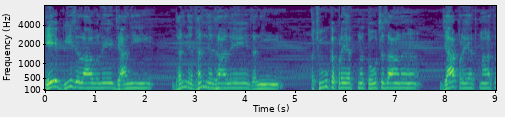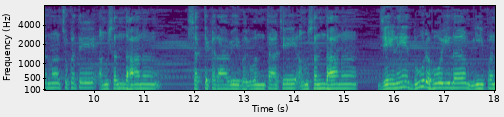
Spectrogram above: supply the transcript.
हे बीज लावले ज्यानी धन्य धन्य झाले जनी अचूक प्रयत्न तोच जाण ज्या प्रयत्नात न चुकते अनुसंधान। सत्य करावे भगवंताचे अनुसंधान। जेणे दूर होईल मी पण.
